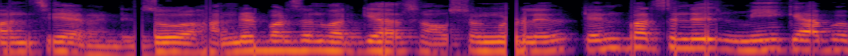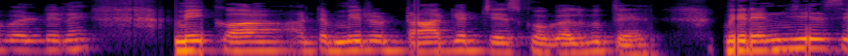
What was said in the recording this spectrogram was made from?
వన్ సిఆర్ అండి. సో హండ్రెడ్ పర్సెంట్ వర్క్ చేయాల్సిన అవసరం లేదు టెన్ పర్సెంటేజ్ మీ క్యాపబిలిటీని మీ అంటే మీరు టార్గెట్ చేసుకోగలిగితే మీరు ఎర్న్ చేసే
